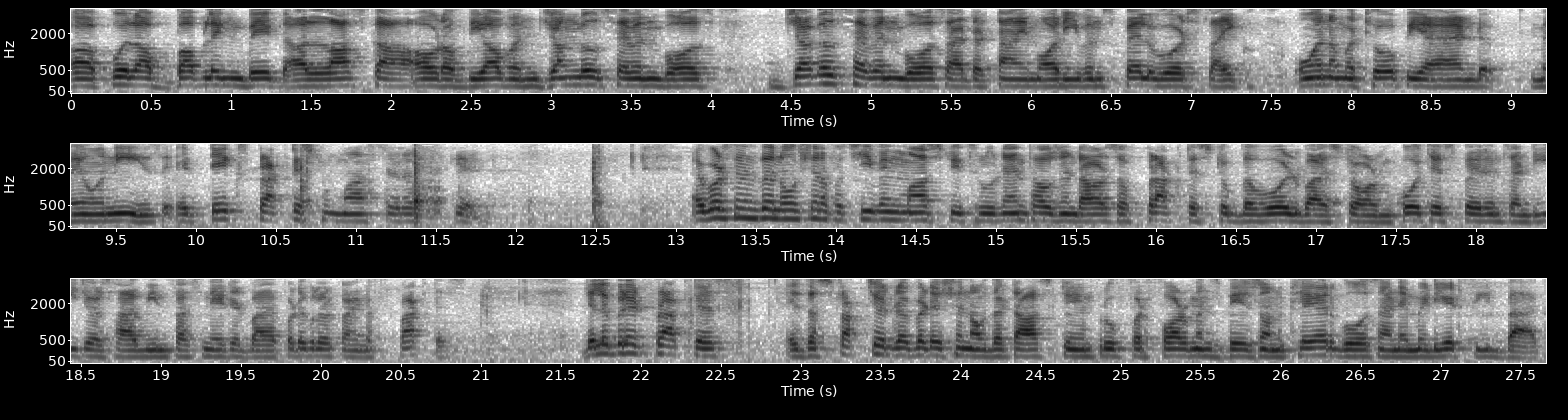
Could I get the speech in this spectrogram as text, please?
uh, pull a bubbling baked Alaska out of the oven, jungle seven balls, juggle seven balls at a time, or even spell words like onomatopoeia and mayonnaise. It takes practice to master a skill. Ever since the notion of achieving mastery through 10,000 hours of practice took the world by storm, coaches, parents, and teachers have been fascinated by a particular kind of practice. Deliberate practice is the structured repetition of the task to improve performance based on clear goals and immediate feedback.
